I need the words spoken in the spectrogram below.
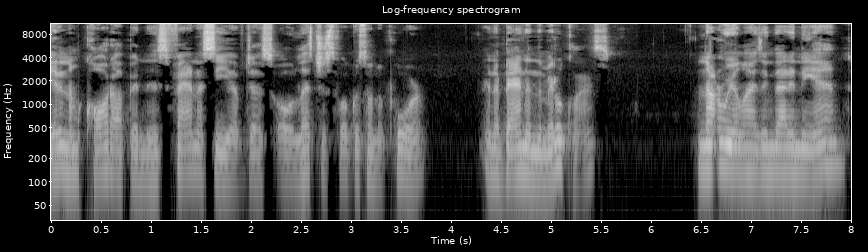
getting them caught up in this fantasy of just, oh, let's just focus on the poor and abandon the middle class, not realizing that in the end,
